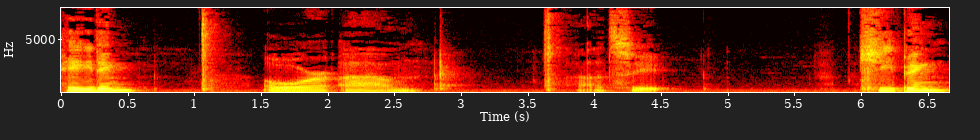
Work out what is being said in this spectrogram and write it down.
hating or, um, uh, let's see, keeping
